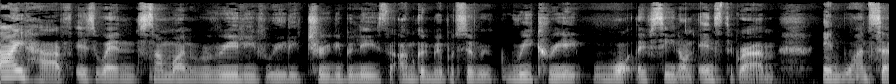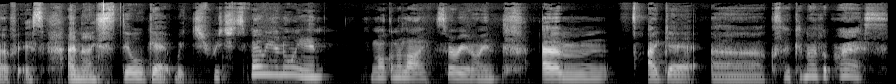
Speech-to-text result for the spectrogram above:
I have is when someone really, really, truly believes that I'm going to be able to re- recreate what they've seen on Instagram in one service, and I still get which, which is very annoying. I'm not gonna lie, it's very annoying. Um, I get uh, so can I have a press?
